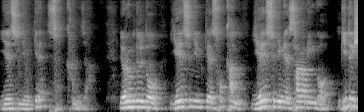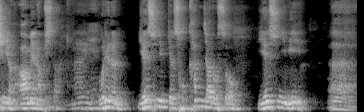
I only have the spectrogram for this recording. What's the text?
예수님께 속한 자. 여러분들도 예수님께 속한 예수님의 사람인 거 믿으시면 아멘 합시다. 우리는 예수님께 속한 자로서 예수님이 어,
